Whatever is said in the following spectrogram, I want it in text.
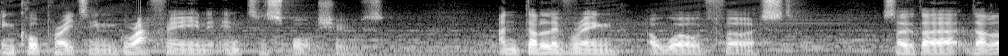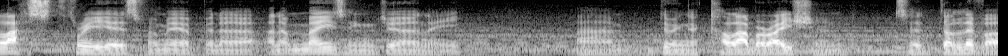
incorporating graphene into sports shoes and delivering a world first so the, the last three years for me have been a, an amazing journey, um, doing a collaboration to deliver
